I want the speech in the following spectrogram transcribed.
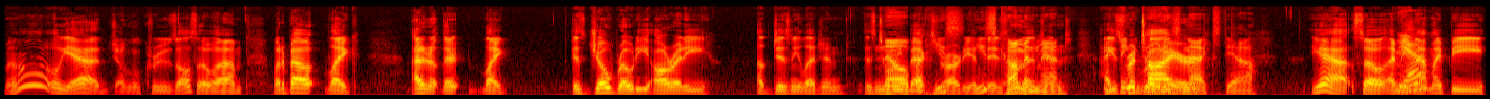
Oh yeah, Jungle Cruise also. Um, what about like, I don't know. There like, is Joe Rohde already a Disney legend? Is Tony no, but Baxter he's, already a he's Disney coming, legend? man. I He's think Rohde's next. Yeah. Yeah, so I mean Yeah. that might be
